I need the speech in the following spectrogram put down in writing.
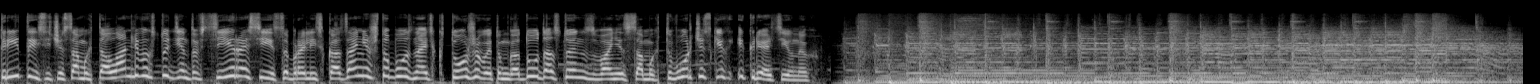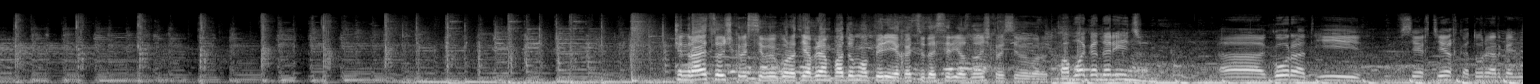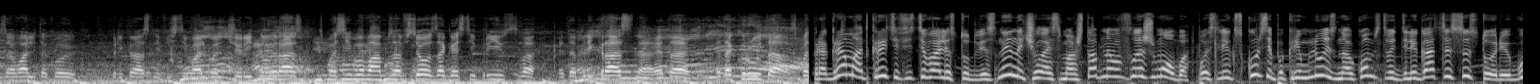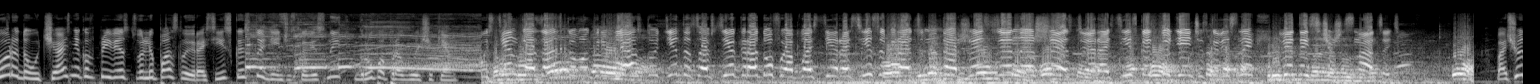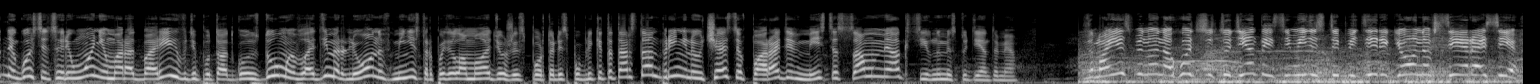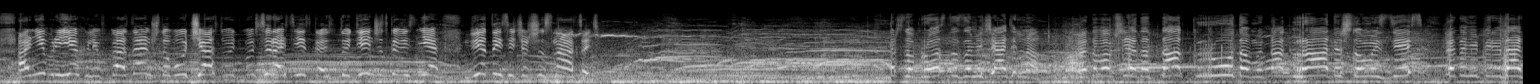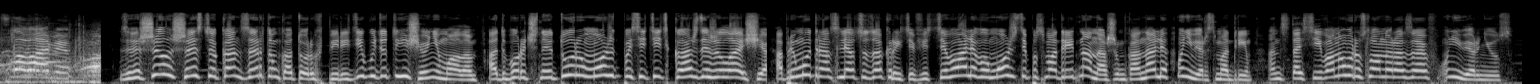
Три тысячи самых талантливых студентов всей России собрались в Казани, чтобы узнать, кто же в этом году достоин звания самых творческих и креативных. Очень нравится, очень красивый город. Я прям подумал переехать сюда, серьезно, очень красивый город. поблагодарить э, город и всех тех, которые организовали такой прекрасный фестиваль в очередной раз. Спасибо вам за все, за гостеприимство. Это прекрасно, это, это круто. Программа открытия фестиваля «Студ весны» началась с масштабного флешмоба. После экскурсии по Кремлю и знакомства делегации с историей города участников приветствовали послы российской студенческой весны группа «Прогульщики». У стен Казанского Кремля студенты со всех городов и областей России собираются на торжественное шествие российской студенческой весны 2016. Почетные гости церемонии Марат Бариев, депутат Госдумы, Владимир Леонов, министр по делам молодежи и спорта Республики Татарстан приняли участие в параде вместе с самыми активными студентами. За моей спиной находятся студенты из 75 регионов всей России. Они приехали в Казань, чтобы участвовать во Всероссийской студенческой весне 2016. что просто замечательно. Это вообще, это так круто, мы так рады, что мы здесь. Словами. Завершилось шествие концертом, которых впереди будет еще немало. Отборочные туры может посетить каждый желающий. А прямую трансляцию закрытия фестиваля вы можете посмотреть на нашем канале «Универ Смотри». Анастасия Иванова, Руслан Уразаев, Универ News.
